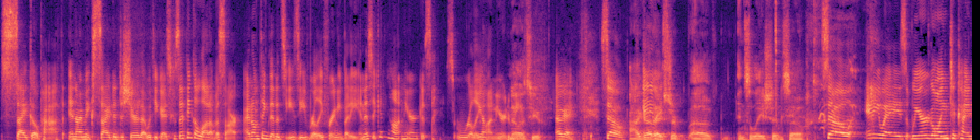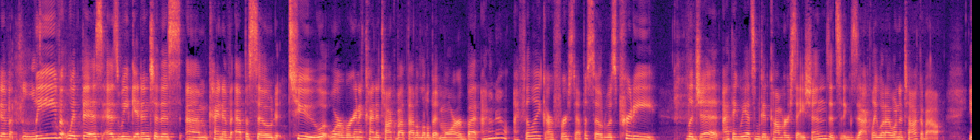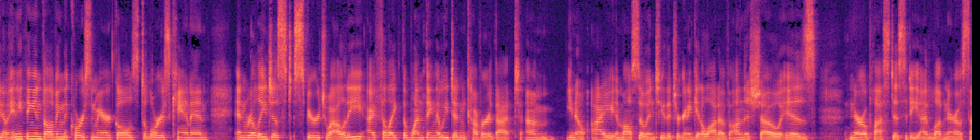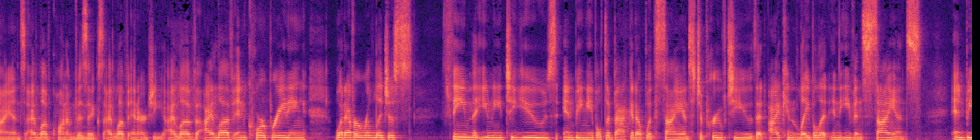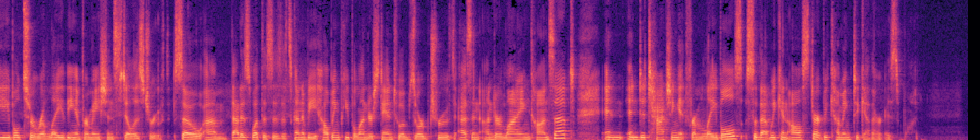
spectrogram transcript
psychopath and i'm excited to share that with you guys because i think a lot of us are. I don't think that it's easy really for anybody. And is it getting hot in here? Because it's really hot in here to no me. it's you. Okay so i got anyways, extra uh, insulation so. So anyways we are going to kind of leave with this as we get into this um, kind of episode two where we're going to kind of talk about that a little bit more but i don't know. I feel like our first episode was pretty Legit. I think we had some good conversations. It's exactly what I want to talk about. You know, anything involving the Course in Miracles, Dolores Cannon, and really just spirituality. I feel like the one thing that we didn't cover that, um, you know, I am also into that you're going to get a lot of on this show is neuroplasticity. I love neuroscience. I love quantum mm. physics. I love energy. I love I love incorporating whatever religious theme that you need to use and being able to back it up with science to prove to you that I can label it in even science and be able to relay the information still as truth. So um, that is what this is. It's going to be helping people understand to absorb truth as an underlying concept and and detaching it from labels so that we can all start becoming together as one.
